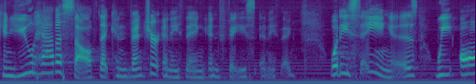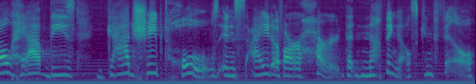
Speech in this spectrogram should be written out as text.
can you have a self that can venture anything and face anything. What he's saying is, we all have these God shaped holes inside of our heart that nothing else can fill.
